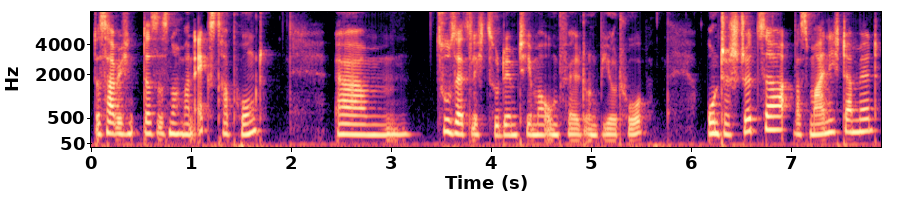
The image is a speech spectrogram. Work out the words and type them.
das habe ich, das ist nochmal ein extra Punkt, ähm, zusätzlich zu dem Thema Umfeld und Biotop. Unterstützer, was meine ich damit?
